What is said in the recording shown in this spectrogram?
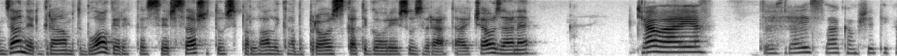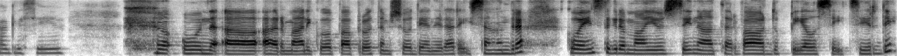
Un Zane ir grāmatu blogere, kas ir sašutusi par Laligaba prozas kategorijas uzvarētāju. Čau, Zane! Čau, Aija! Tu uzreiz sākam šī tik agresīvi. Un uh, ar mani kopā, protams, šodien ir arī Sandra, ko Instagramā jūs zināt ar vārdu pielasīt sirdi.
